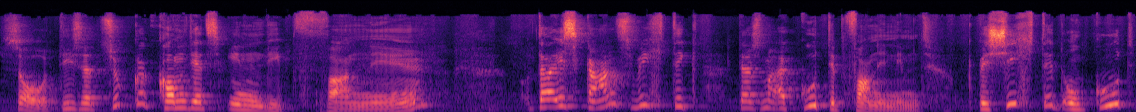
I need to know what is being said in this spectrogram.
So, dieser Zucker kommt jetzt in die Pfanne. Da ist ganz wichtig, dass man eine gute Pfanne nimmt. Beschichtet und gut,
